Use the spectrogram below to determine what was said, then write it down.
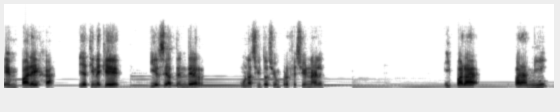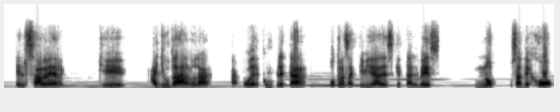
en pareja, ella tiene que irse a atender una situación profesional. Y para, para mí, el saber que ayudarla a poder completar otras actividades que tal vez no, o sea, dejó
